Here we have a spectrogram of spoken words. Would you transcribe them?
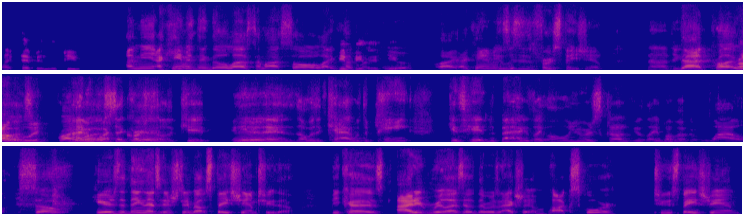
like Pepe Le Pew. I mean, I can't even think though the last time I saw like Give Pepe me Le Pew. Like I can't even. It was his first Space Jam. Nah, I think that probably Probably. was, probably I haven't was. watched that cartoon Yeah. since I was a kid. And Yeah. even then, it's always a cat with the paint gets hit in the back. It's like, oh, you're a skunk. It's like, motherfucker, wow. So here's the thing that's interesting about Space Jam 2, though, because I didn't realize that there was actually a box score to Space Jam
